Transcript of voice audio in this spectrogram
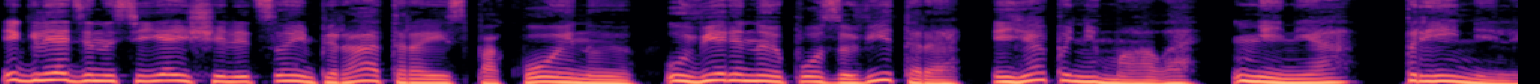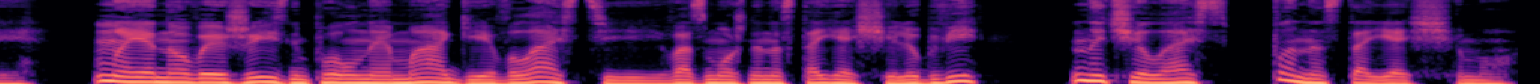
И глядя на сияющее лицо императора и спокойную, уверенную позу Витера, я понимала, меня приняли. Моя новая жизнь, полная магии, власти и, возможно, настоящей любви, началась по-настоящему.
